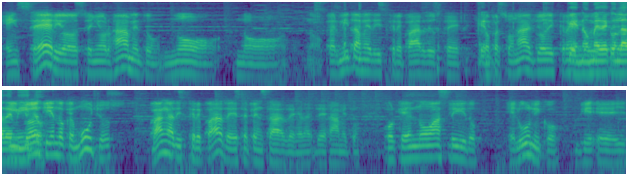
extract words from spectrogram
en serio, señor Hamilton, no, no, no, permítame discrepar de usted. Que, lo personal yo discrepo. Que no me dé con la de mí. Yo entiendo que muchos van a discrepar de ese pensar de, Hamilton, porque él no ha sido el único eh,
